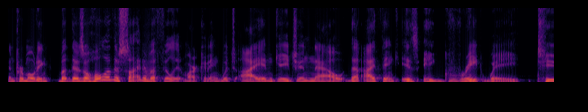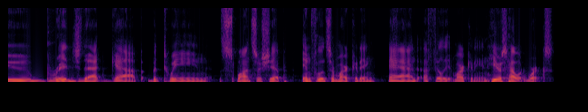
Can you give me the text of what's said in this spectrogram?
and promoting. But there's a whole other side of affiliate marketing, which I engage in now, that I think is a great way to bridge that gap between sponsorship, influencer marketing, and affiliate marketing. And here's how it works.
